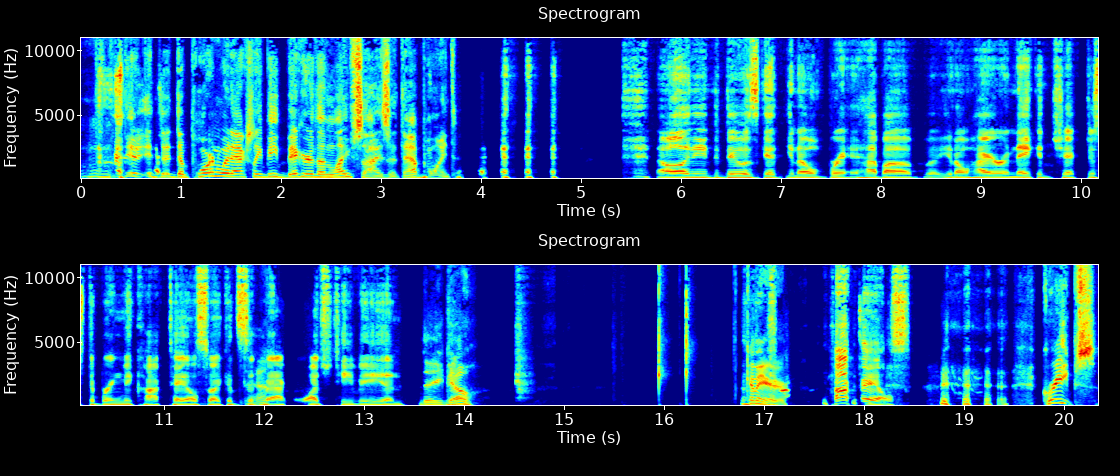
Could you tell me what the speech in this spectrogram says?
it, it- the porn would actually be bigger than life size at that point. All I need to do is get you know have a you know hire a naked chick just to bring me cocktails so I could sit Yeah. back and watch TV and There you go. Come here, cocktails. grapes.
